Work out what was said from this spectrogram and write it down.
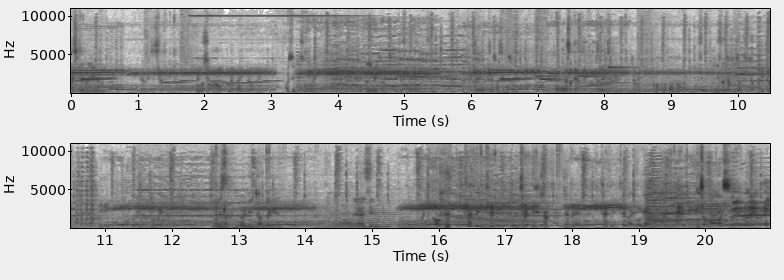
I see the money. Yeah, let's just check. Oh, so, oh, no, right, no, okay. I see this one. Anyway, down, stay, just another one. Check, just one, that's not there. Come down. No, he jumped again. Yeah, I see. Oh, trapping, trapping, trapping, trapping, trapping, trapping. Okay. Josh! Wait, wait, wait.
